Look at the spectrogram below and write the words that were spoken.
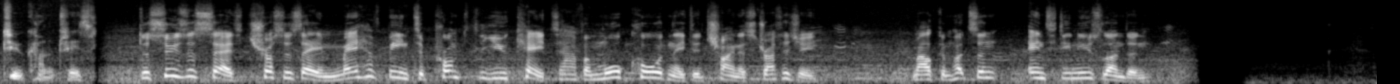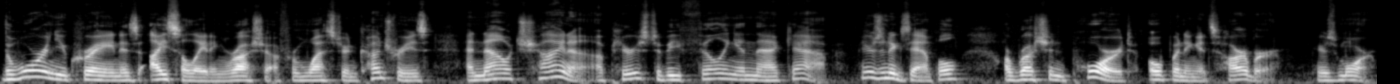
two countries. D'Souza said Truss's aim may have been to prompt the UK to have a more coordinated China strategy. Malcolm Hudson, NTD News London. The war in Ukraine is isolating Russia from Western countries, and now China appears to be filling in that gap. Here's an example a Russian port opening its harbor. Here's more.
